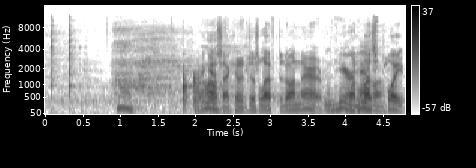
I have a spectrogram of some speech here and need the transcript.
I guess I could have just left it on there. And here, One have less a- plate.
